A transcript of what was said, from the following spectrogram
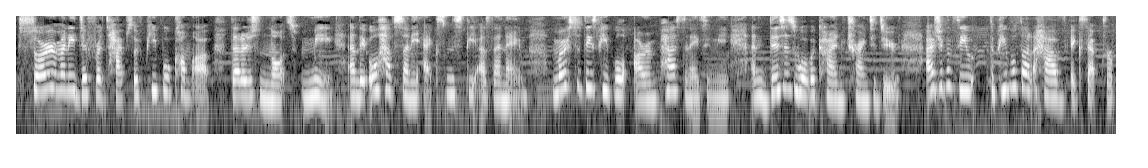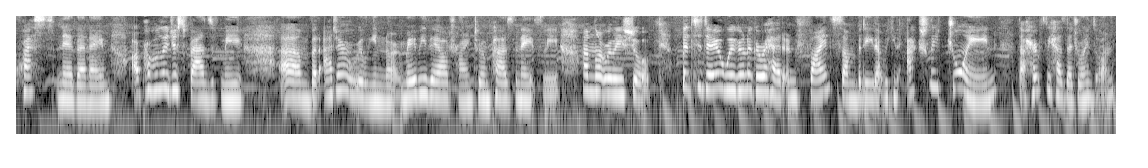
so many different types of people come up that are just not me, and they all have Sunny X Misty as their name. Most of these people are impersonating me, and this is what we're kind of trying to do. As you can see, the people that have accept requests near their name are probably just fans of me, um, but I don't really know. Maybe they are trying to impersonate me. I'm not really sure. But today we're going to go ahead and find somebody that we can actually join that hopefully has their joins on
